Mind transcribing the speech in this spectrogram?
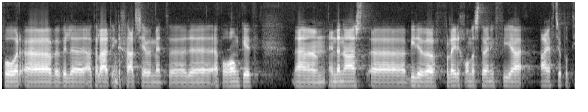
voor, eh, we willen uiteraard integratie hebben met de Apple HomeKit. Ehm, en daarnaast bieden we volledige ondersteuning via IFTTT.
